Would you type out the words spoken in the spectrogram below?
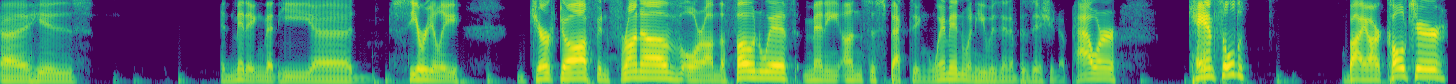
uh, his admitting that he uh, serially jerked off in front of or on the phone with many unsuspecting women when he was in a position of power. Canceled by our culture.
